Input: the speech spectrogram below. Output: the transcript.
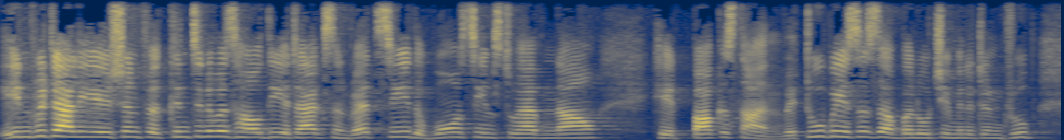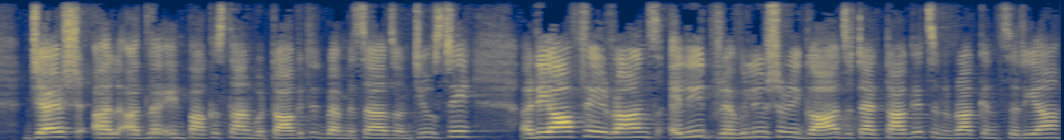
In retaliation for continuous Houthi attacks in Red Sea, the war seems to have now hit Pakistan, where two bases of Balochi militant group Jaish al-Adl in Pakistan were targeted by missiles on Tuesday, a day after Iran's elite revolutionary guards attacked targets in Iraq and Syria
